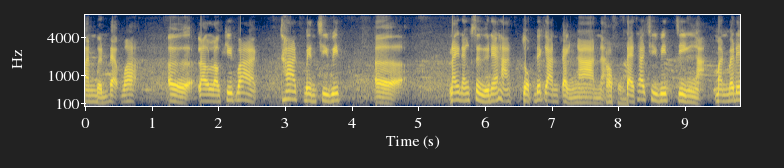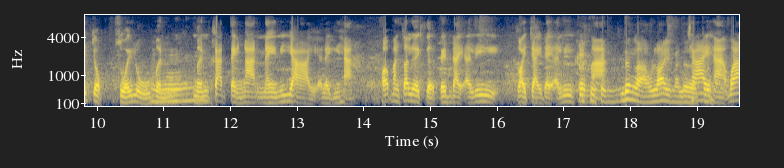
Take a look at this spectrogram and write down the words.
มันเหมือนแบบว่าเออเราเราคิดว่าถ้าเป็นชีวิตเออในหนังสือเนี่ยค่ะจบด้วยการแต่งงานน่ะครับผมแต่ถ้าชีวิตจริงอะมันไม่ได้จบสวยหรูเหมือนอืม เหมือนการแต่งงานในนิยายอะไรอย่างนี้ค่ะเพราะมันก็เลยเกิดเป็นไดอารี่ กอยใจไดอารี่ก็ขึ้นคือมา เป็นเรื่องราวไล่มาเลย ใช่ค่ะว่า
